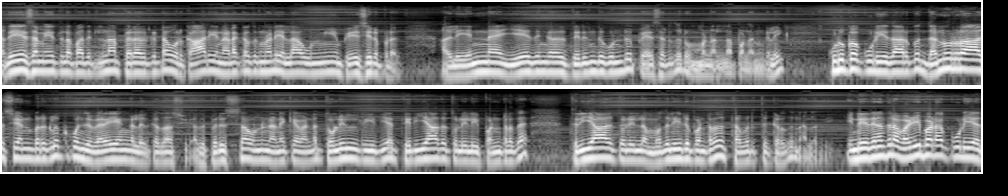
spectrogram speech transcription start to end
அதே சமயத்தில் பார்த்துட்டிங்கன்னா பிறர்கிட்ட ஒரு காரியம் நடக்கிறதுக்கு முன்னாடி எல்லா உண்மையும் பேசிடப்படாது அதில் என்ன ஏதுங்கிறது தெரிந்து கொண்டு பேசுகிறது ரொம்ப நல்ல பலன்களை கொடுக்கக்கூடியதாக இருக்கும். தனுராசி அன்பர்களுக்கு கொஞ்சம் விரயங்கள் இருக்க தான் செய்யும். அது பெருசாக ஒன்றும் நினைக்க வேண்டாம். தொழில் ரீதியாக தெரியாத தொழிலை பண்ணுறதை தெரியாத தொழிலில் முதலீடு பண்ணுறதை தவிர்த்துக்கிறது நல்லது. இன்றைய தினத்தில் வழிபடக்கூடிய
